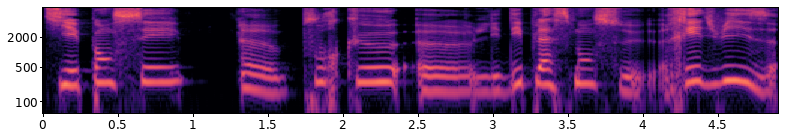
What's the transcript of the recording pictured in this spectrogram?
qui est pensé euh, pour que euh, les déplacements se réduisent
